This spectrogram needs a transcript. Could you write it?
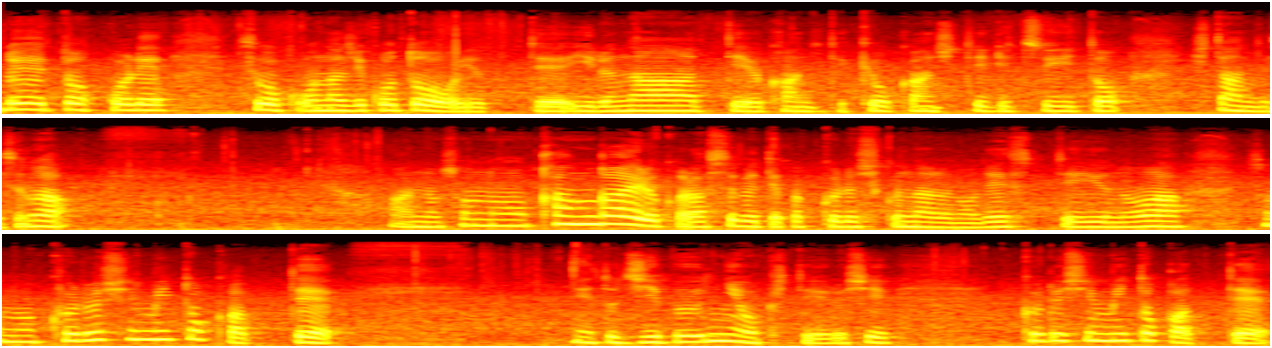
れとこれすごく同じことを言っているなっていう感じで共感してリツイートしたんですがあのその考えるから全てが苦しくなるのですっていうのはその苦しみとかって、えー、と自分に起きているし苦しみとかって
